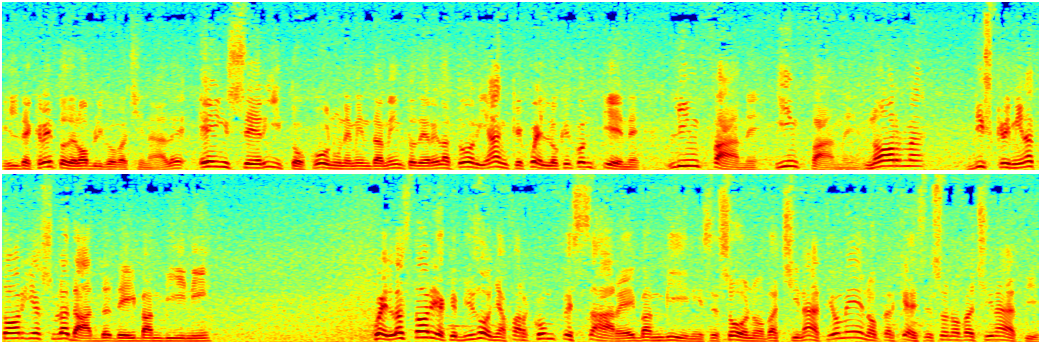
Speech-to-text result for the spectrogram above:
il decreto dell'obbligo vaccinale e inserito con un emendamento dei relatori anche quello che contiene l'infame, infame norma discriminatoria sulla DAD dei bambini quella storia che bisogna far confessare ai bambini se sono vaccinati o meno, perché se sono vaccinati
